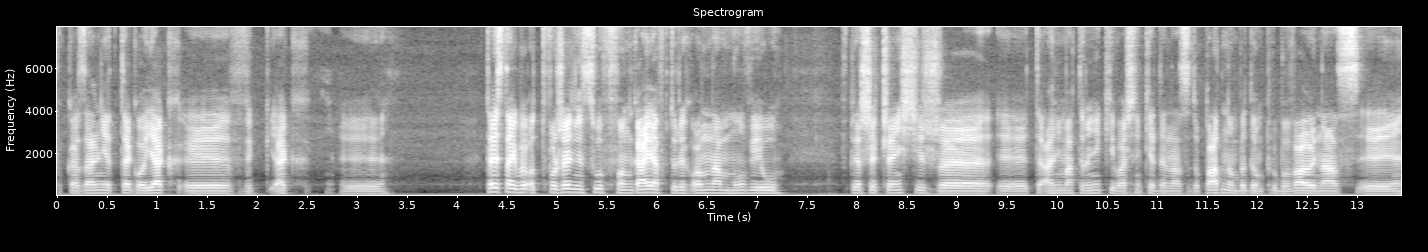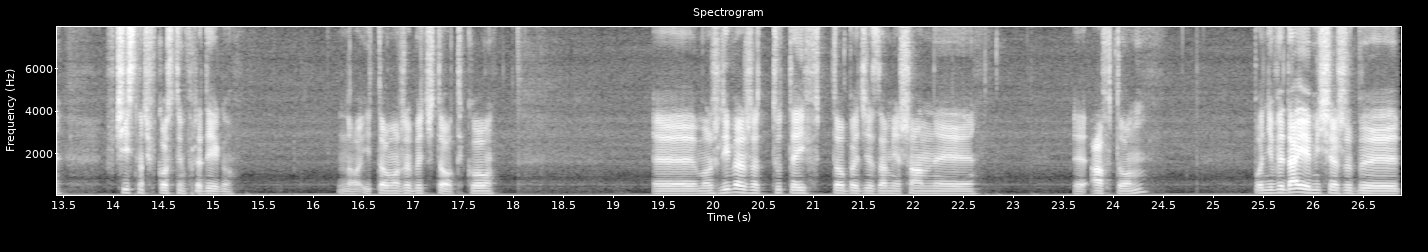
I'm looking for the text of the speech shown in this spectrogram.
pokazanie tego, jak, yy, jak yy, to jest jakby odtworzenie słów Fongaja, w których on nam mówił w pierwszej części, że y, te animatroniki właśnie kiedy nas dopadną, będą próbowały nas y, wcisnąć w kostium Frediego. No i to może być to, tylko y, możliwe, że tutaj w to będzie zamieszany y, Afton, bo nie wydaje mi się, żeby,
